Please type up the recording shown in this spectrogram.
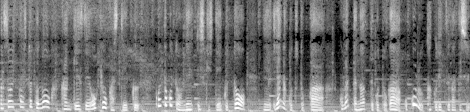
まあ、そういった人との関係性を強化していく。こういったことをね、意識していくと、えー、嫌なこととか、困ったなってことが起こる確率が私、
